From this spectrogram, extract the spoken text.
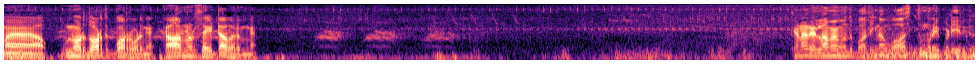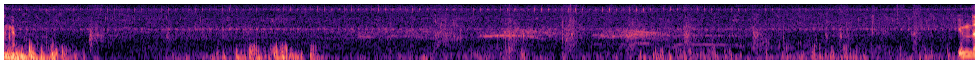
ம- இன்னொரு தோட்டத்துக்கு போகிற ரோடுங்க. கார்னர் சைட்டாக வருங்க. கிணறு எல்லாமே வந்து பார்த்தீங்கன்னா வாஸ்து முறைப்படி இருக்குதுங்க. இந்த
